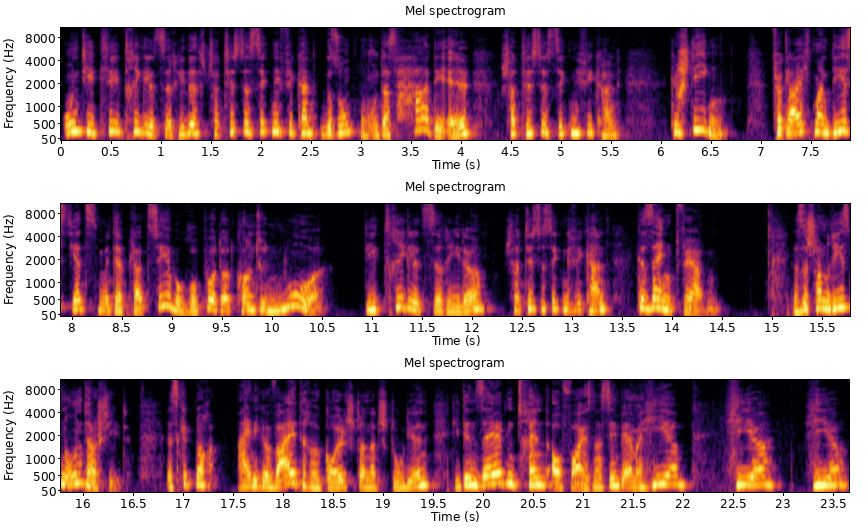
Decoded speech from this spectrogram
und die Triglyceride statistisch signifikant gesunken und das HDL statistisch signifikant gestiegen. Vergleicht man dies jetzt mit der Placebo-Gruppe, dort konnte nur die Triglyceride statistisch signifikant gesenkt werden. Das ist schon ein Riesenunterschied. Es gibt noch einige weitere Goldstandardstudien, die denselben Trend aufweisen. Das sehen wir einmal hier, hier, hier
